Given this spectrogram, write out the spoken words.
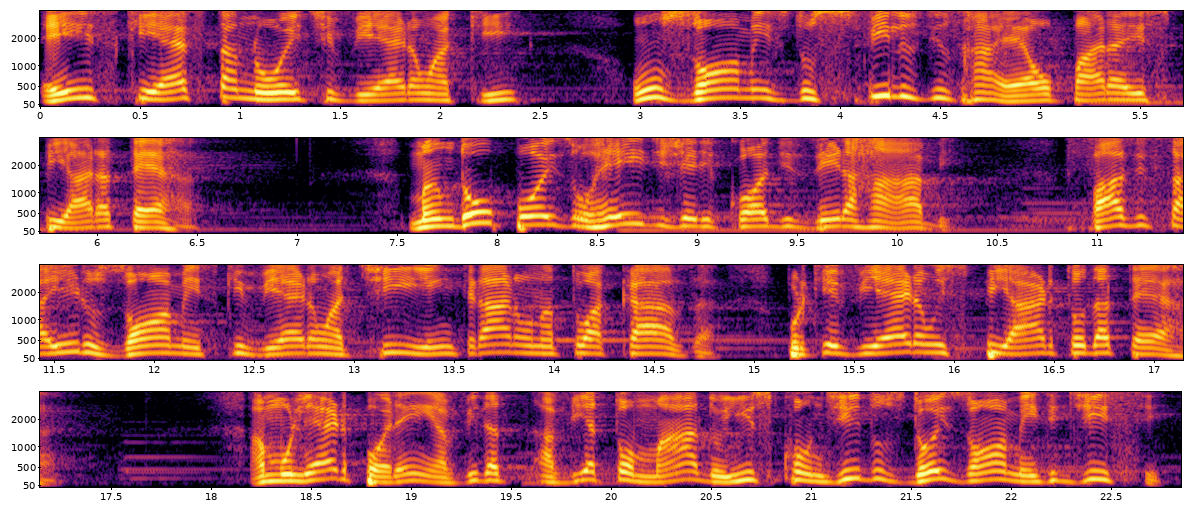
Eis que esta noite vieram aqui uns homens dos filhos de Israel para espiar a terra. Mandou, pois, o rei de Jericó dizer a Raabe: Faze sair os homens que vieram a ti e entraram na tua casa, porque vieram espiar toda a terra. A mulher, porém, havia, havia tomado e escondido os dois homens e disse:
